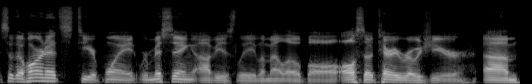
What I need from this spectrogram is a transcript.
So the Hornets, to your point, we're missing obviously LaMelo Ball, also Terry Rozier, um,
